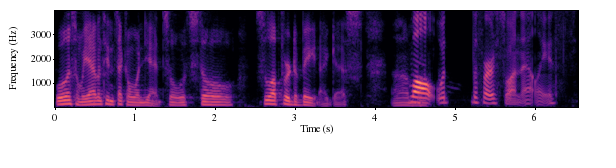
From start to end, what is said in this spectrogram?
Well, listen, we haven't seen the second one yet, so it's still still up for debate, I guess. Um, well, with the first one at least.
